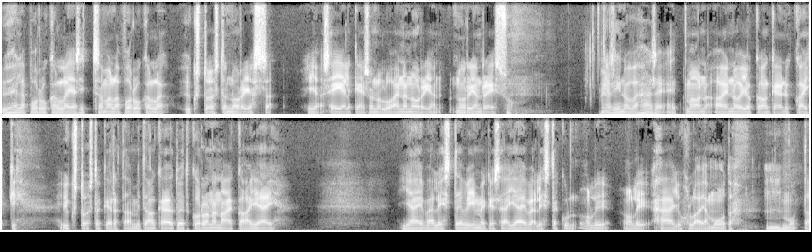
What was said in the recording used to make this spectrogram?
yhdellä porukalla ja sitten samalla porukalla 11 Norjassa ja sen jälkeen se on ollut aina Norjan, Norjan reissu. Ja siinä on vähän se, että mä oon ainoa, joka on käynyt kaikki 11 kertaa, mitä on käyty, että koronan aikaan jäi, jäi välistä ja viime kesä jäi välistä, kun oli, oli hääjuhlaa ja muuta. Mm. Mutta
